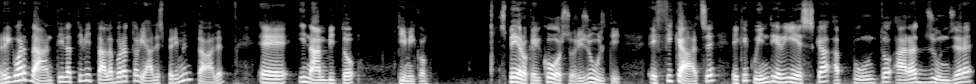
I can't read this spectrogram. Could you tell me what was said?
riguardanti l'attività laboratoriale sperimentale eh, in ambito chimico. Spero che il corso risulti efficace e che quindi riesca appunto a raggiungere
